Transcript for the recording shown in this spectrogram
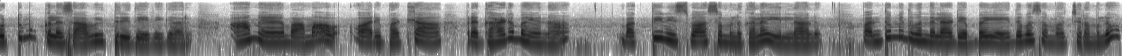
గొట్టుముక్కల సావిత్రిదేవి గారు. ఆమె బామ వారి పట్ల భయన భక్తి విశ్వాసములు గల ఇల్లాలు. పంతొమ్మిది వందల డెబ్భై ఐదవ సంవత్సరంలో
